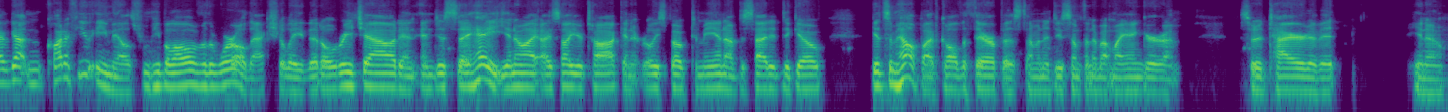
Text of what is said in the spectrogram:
have gotten quite a few emails from people all over the world actually that'll reach out and, and just say, hey, you know, I, I saw your talk and it really spoke to me and I've decided to go get some help. I've called a therapist. I'm going to do something about my anger. I'm sort of tired of it, you know,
